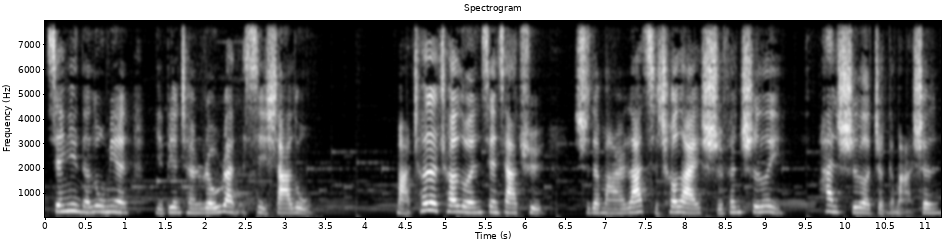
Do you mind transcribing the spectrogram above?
坚硬的路面也变成柔软的细沙路，马车的车轮陷下去，使得马儿拉起车来十分吃力，汗湿了整个马身。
